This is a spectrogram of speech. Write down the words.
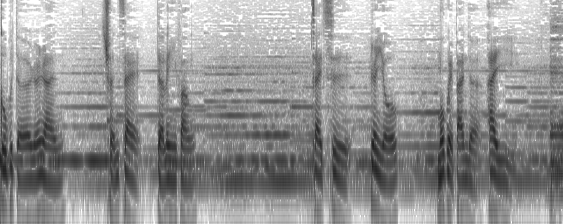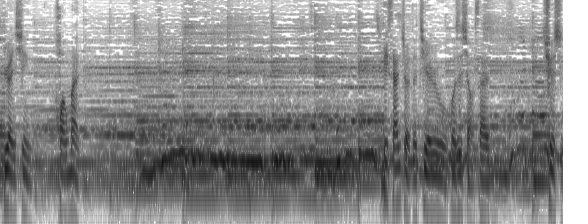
顾不得仍然存在的另一方，再次任由魔鬼般的爱意、任性、荒漫。第三者的介入或是小三，确实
